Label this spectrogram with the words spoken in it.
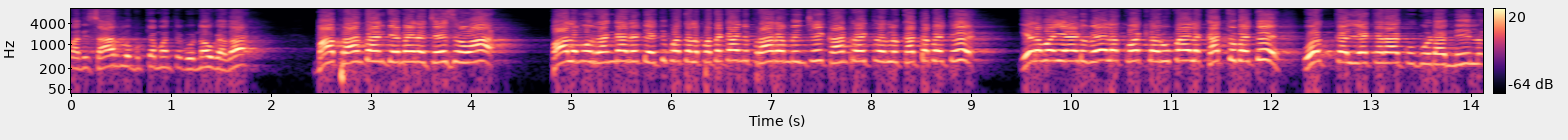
పది సార్లు ముఖ్యమంత్రిగా ఉన్నావు కదా. మా ప్రాంతానికి ఏమైనా చేసినవా? పాలమూరు రంగారెడ్డి ఎత్తిపోతల పథకాన్ని ప్రారంభించి కాంట్రాక్టర్లు కట్టబెట్టి ఇరవై ఏడు వేల కోట్ల రూపాయల ఖర్చు పెట్టి ఒక్క ఎకరాకు కూడా నీళ్ళు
